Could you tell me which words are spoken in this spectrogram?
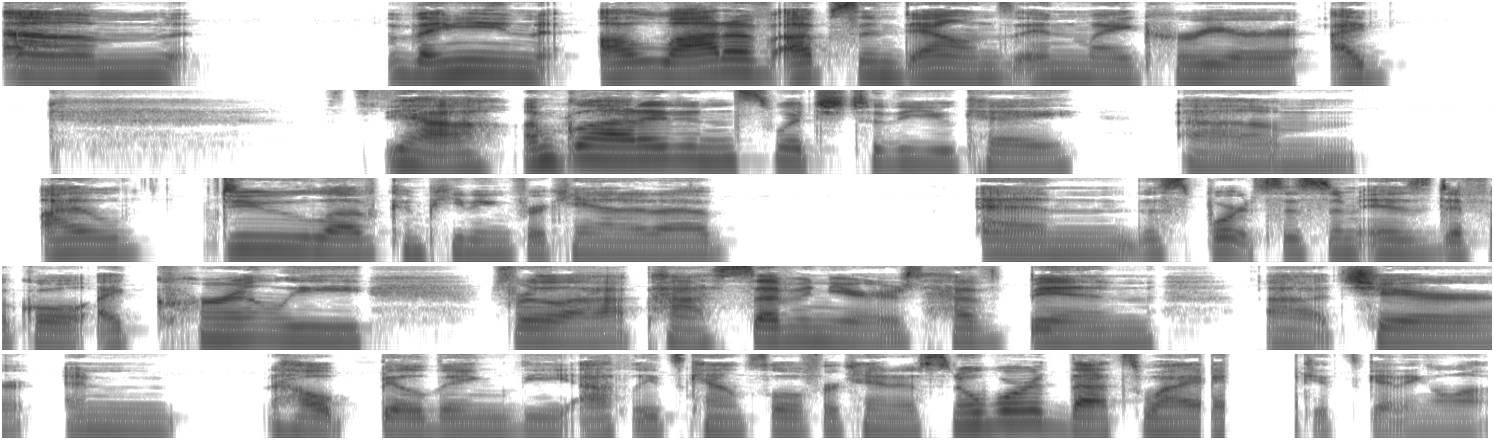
Um, I mean, a lot of ups and downs in my career. I, yeah, I'm glad I didn't switch to the UK. Um, I do love competing for Canada, and the sports system is difficult. I currently, for the past seven years, have been uh, chair and help building the Athletes Council for Canada Snowboard. That's why I think it's getting a lot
